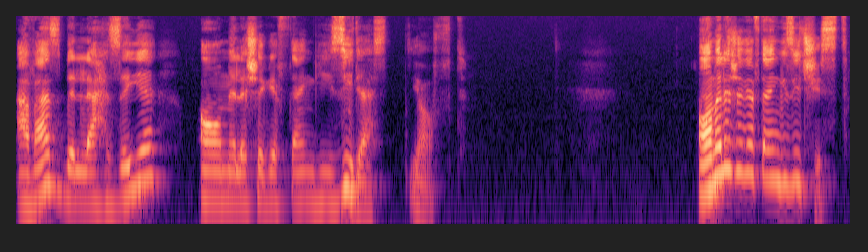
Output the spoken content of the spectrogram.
عوض به لحظه عامل شگفتانگیزی دست یافت. عامل شگفتانگیزی چیست؟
